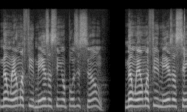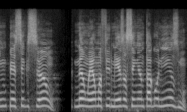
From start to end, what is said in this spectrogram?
não é uma firmeza sem oposição, não é uma firmeza sem perseguição, não é uma firmeza sem antagonismo.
